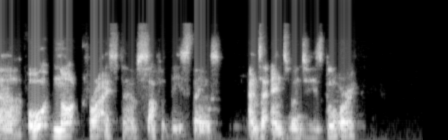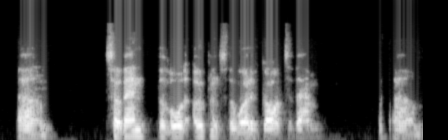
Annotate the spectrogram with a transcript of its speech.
Uh, ought not Christ to have suffered these things and to enter into his glory? Um, so then the Lord opens the word of God to them. Um,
